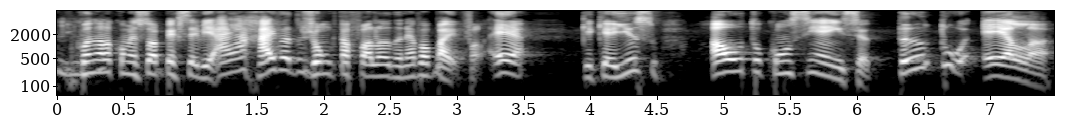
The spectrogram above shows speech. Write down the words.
E quando ela começou a perceber, ah, é a raiva do João que tá falando, né, papai? Fala, é. O que, que é isso? Autoconsciência. Tanto ela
